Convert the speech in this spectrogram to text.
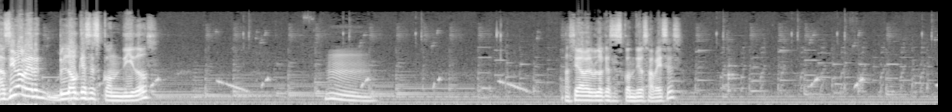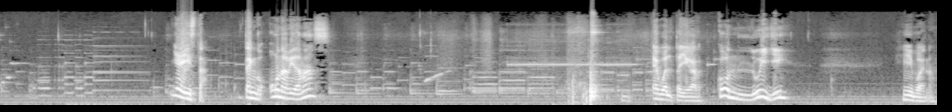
Así va a haber bloques escondidos. Hmm. Así va a haber bloques escondidos a veces. Y ahí está. Tengo una vida más. He vuelto a llegar con Luigi. Y bueno.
